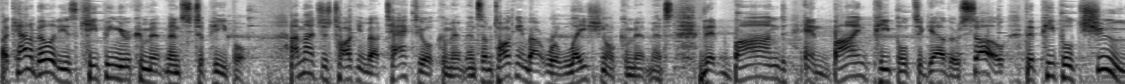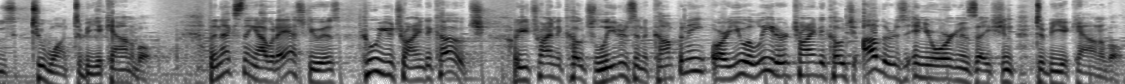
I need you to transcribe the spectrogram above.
Accountability is keeping your commitments to people. I'm not just talking about tactical commitments, I'm talking about relational commitments that bond and bind people together so that people choose to want to be accountable. The next thing I would ask you is who are you trying to coach? Are you trying to coach leaders in a company or are you a leader trying to coach others in your organization to be accountable?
